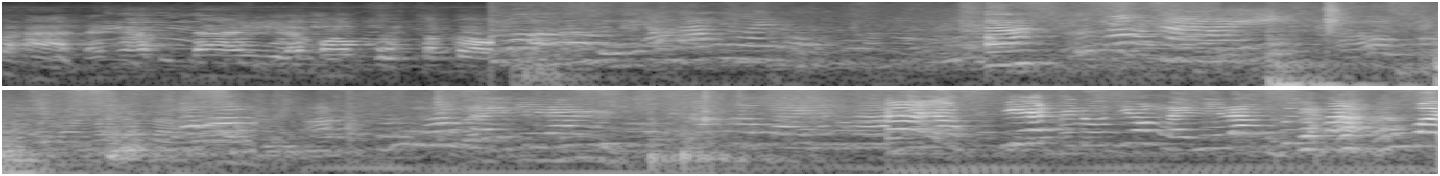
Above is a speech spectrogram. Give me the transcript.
สะอาดนะครับ ได้รับมอบอุปกรณ์พี่เอ็ดไปดูที่ห้องไหนมีรังไว้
